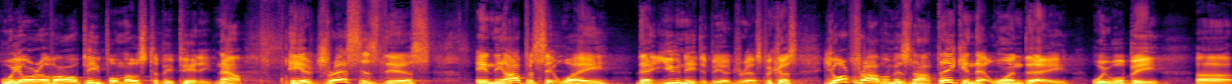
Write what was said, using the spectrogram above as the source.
we are of all people most to be pitied. Now, he addresses this in the opposite way that you need to be addressed. Because your problem is not thinking that one day we will be uh,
